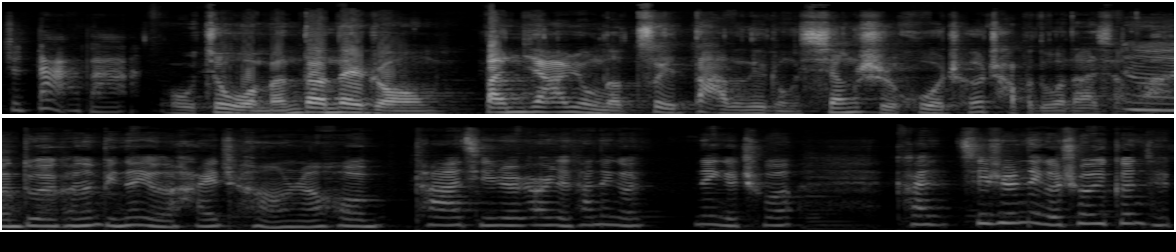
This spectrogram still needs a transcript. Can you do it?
就大巴，就我们的那种搬家用的最大的那种厢式货车差不多大小吧？嗯，对，可能比那有的还长。然后它其实而且它那个那个车。开，其实那个车跟起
